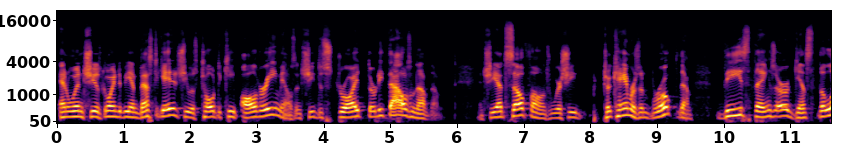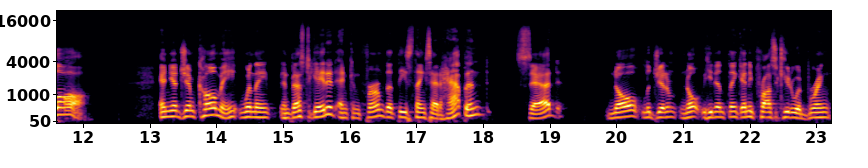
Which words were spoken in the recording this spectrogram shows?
And when she was going to be investigated, she was told to keep all of her emails, and she destroyed 30,000 of them. And she had cell phones where she took hammers and broke them. These things are against the law. And yet, Jim Comey, when they investigated and confirmed that these things had happened, said no legitimate, no, he didn't think any prosecutor would bring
